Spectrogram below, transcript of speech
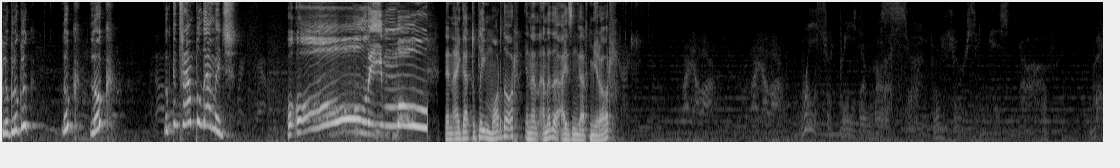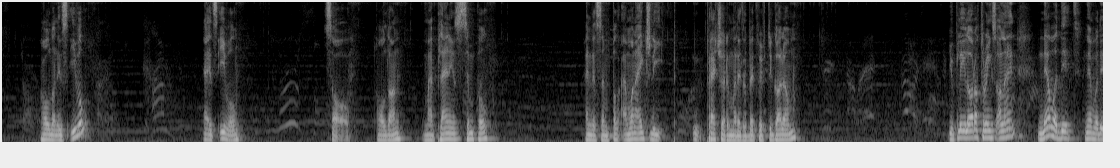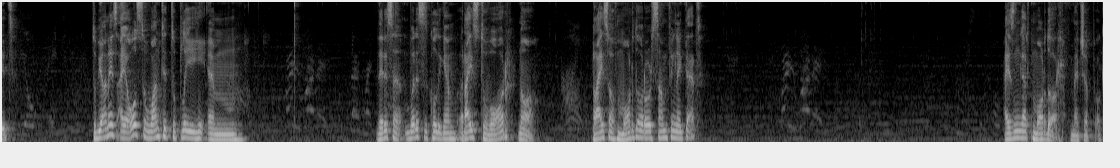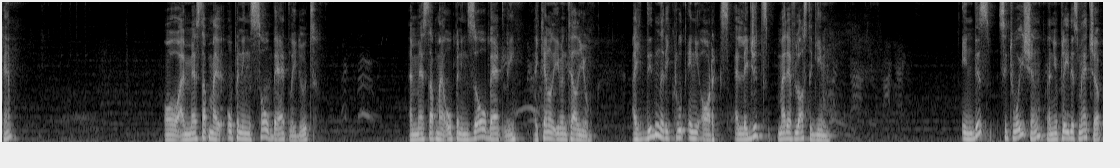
Look, look, look, look. Look, look. Look the trample damage. Oh, oh holy mo! Then I got to play Mordor and another Isengard mirror. Hold on, it's evil? Yeah, it's evil. So, hold on. My plan is simple. Kinda simple. I wanna actually pressure him a little bit with the Gollum. You play Lord of the Rings online? Never did, never did. To be honest, I also wanted to play, um... There is a, what is it called again? Rise to War? No. Rise of Mordor or something like that? Isengard Mordor matchup, okay? Oh, I messed up my opening so badly, dude. I messed up my opening so badly. I cannot even tell you. I didn't recruit any orcs. I legit might have lost the game. In this situation, when you play this matchup,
